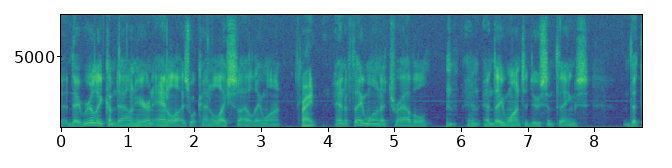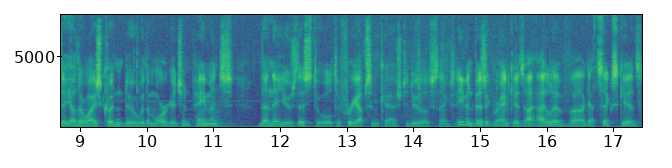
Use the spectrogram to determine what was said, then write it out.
They really come down here and analyze what kind of lifestyle they want. right And if they want to travel and, and they want to do some things that they otherwise couldn't do with a mortgage and payments, then they use this tool to free up some cash to do those things. Even visit grandkids. I, I live, uh, I got six kids,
